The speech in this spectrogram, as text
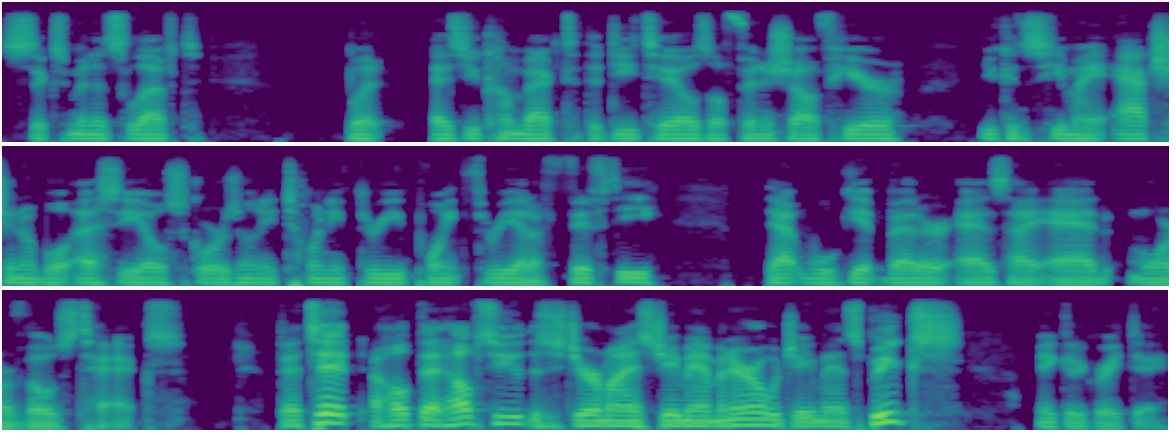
six minutes left. But as you come back to the details, I'll finish off here. You can see my actionable SEO score is only 23.3 out of 50 that will get better as I add more of those tags. That's it. I hope that helps you. This is Jeremiah's J Man Monero with J Man Speaks. Make it a great day.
